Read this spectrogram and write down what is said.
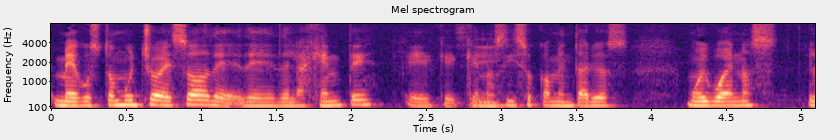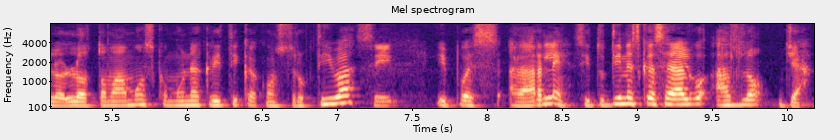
Me gustó mucho eso de, de- de la gente eh, que, que nos hizo comentarios muy buenos. Lo, lo tomamos como una crítica constructiva Sí, y pues a darle. Si tú tienes que hacer algo, hazlo ya.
